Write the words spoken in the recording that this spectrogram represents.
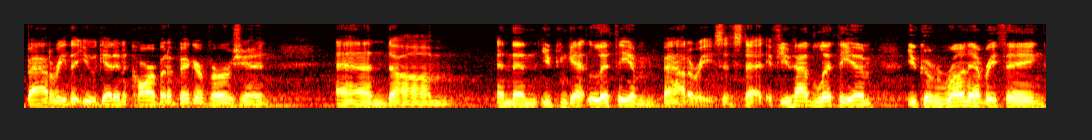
battery that you would get in a car, but a bigger version, and um, and then you can get lithium batteries instead. If you have lithium, you can run everything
